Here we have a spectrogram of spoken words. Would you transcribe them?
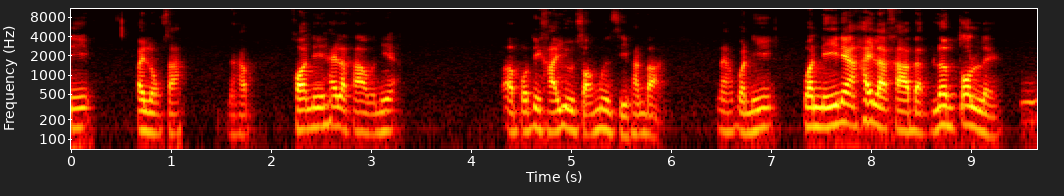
นี้ไปลงซะนะครับคอร์สนี้ให้ราคาวันนี้เอ่อปกติขายอยู่ 24,000 บาทนะครับวันนี้วันนี้เนี่ยให้ราคาแบบเริ่มต้นเลยม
